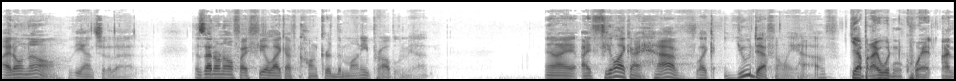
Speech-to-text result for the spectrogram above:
I don't know the answer to that because I don't know if I feel like I've conquered the money problem yet. And I, I feel like I have, like you definitely have. Yeah, but I wouldn't quit. I,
